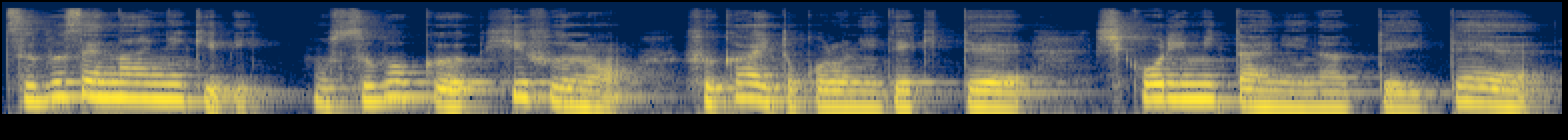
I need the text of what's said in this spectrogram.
潰せないニキビ。もうすごく皮膚の深いところにできて、しこりみたいになっていて、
